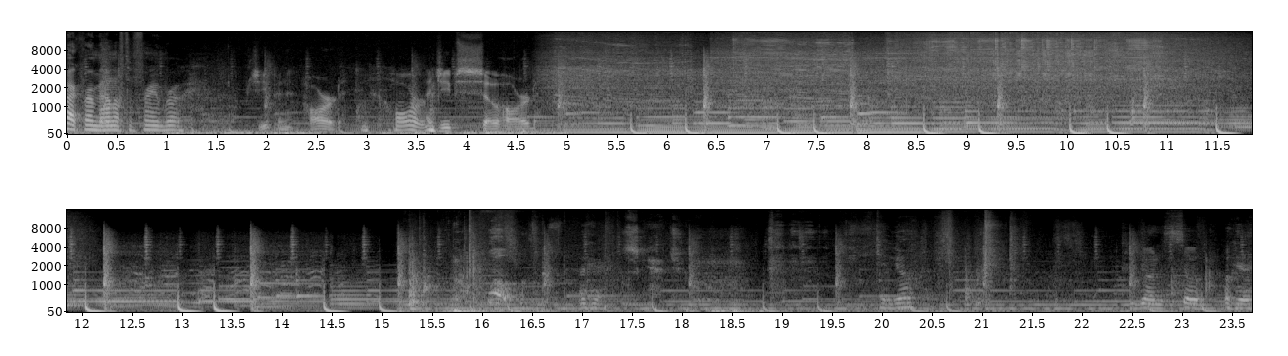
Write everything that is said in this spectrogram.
Track for a mount off the frame, bro. Jeeping it hard. Hard. That Jeep's so hard. Whoa! Right here. Here you go. Keep going. It's so okay.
